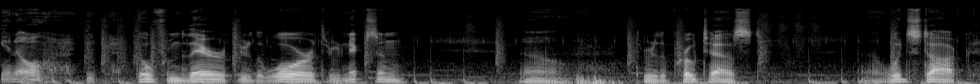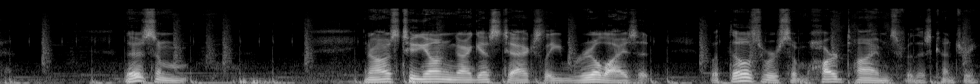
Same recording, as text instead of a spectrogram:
you know, go from there through the war, through Nixon, uh, through the protest, uh, Woodstock. There's some, you know, I was too young, I guess, to actually realize it, but those were some hard times for this country.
